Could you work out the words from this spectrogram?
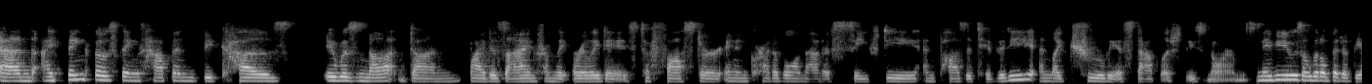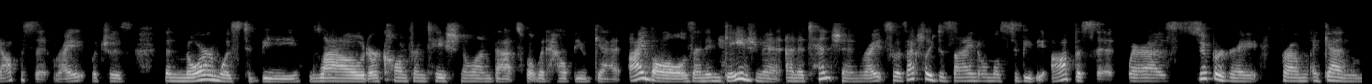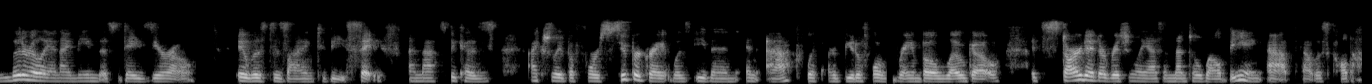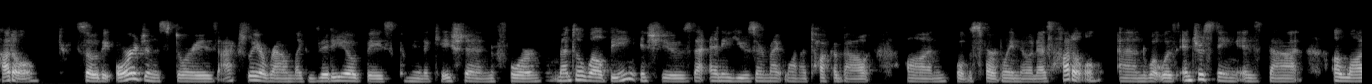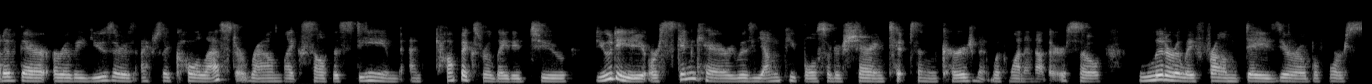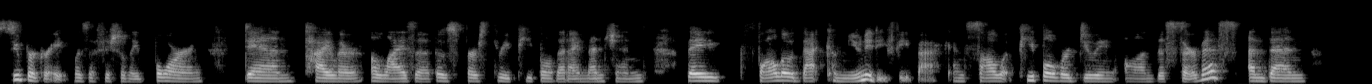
And I think those things happen because it was not done by design from the early days to foster an incredible amount of safety and positivity and like truly establish these norms. Maybe it was a little bit of the opposite, right? Which was the norm was to be loud or confrontational, and that's what would help you get eyeballs and engagement and attention, right? So it's actually designed almost to be the opposite. Whereas Super Great, from again, literally, and I mean this day zero, it was designed to be safe. And that's because actually, before Super Great was even an app with our beautiful rainbow logo, it started originally as a mental well being app that was called Huddle. So the origin story is actually around like video based communication for mental well being issues that any user might want to talk about on what was formerly known as Huddle. And what was interesting is that a lot of their early users actually coalesced around like self esteem and topics related to beauty or skincare. It was young people sort of sharing tips and encouragement with one another. So literally from day zero before Super Great was officially born, Dan, Tyler, Eliza, those first three people that I mentioned, they followed that community feedback and saw what people were doing on the service and then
